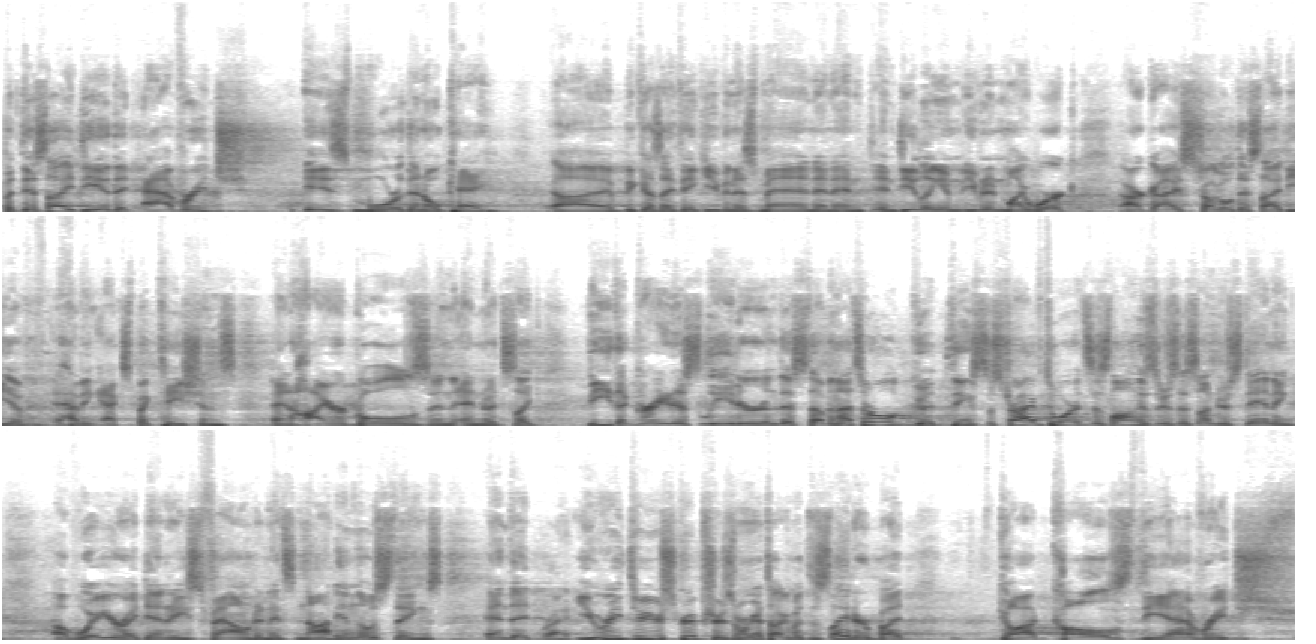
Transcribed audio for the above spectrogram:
But this idea that average is more than okay. Uh, because I think even as men and, and, and dealing in, even in my work, our guys struggle with this idea of having expectations and higher goals. And, and it's like, be the greatest leader and this stuff. And that's all good things to strive towards as long as there's this understanding of where your identity is found. And it's not in those things. And that right. you read through your scriptures, and we're going to talk about this later, but God calls the average,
